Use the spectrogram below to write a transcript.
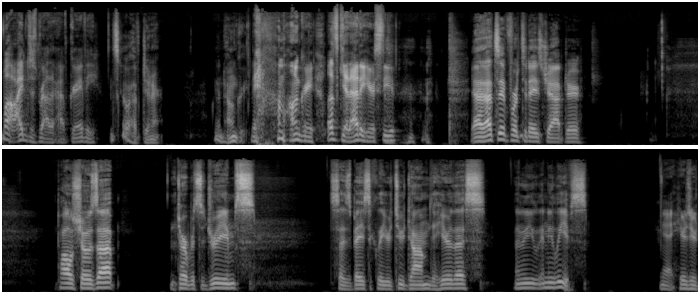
well, I'd just rather have gravy. Let's go have dinner. I'm getting hungry. Yeah, I'm hungry. Let's get out of here, Steve. Yeah, that's it for today's chapter. Paul shows up, interprets the dreams, says basically you're too dumb to hear this, and he and he leaves. Yeah, here's your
